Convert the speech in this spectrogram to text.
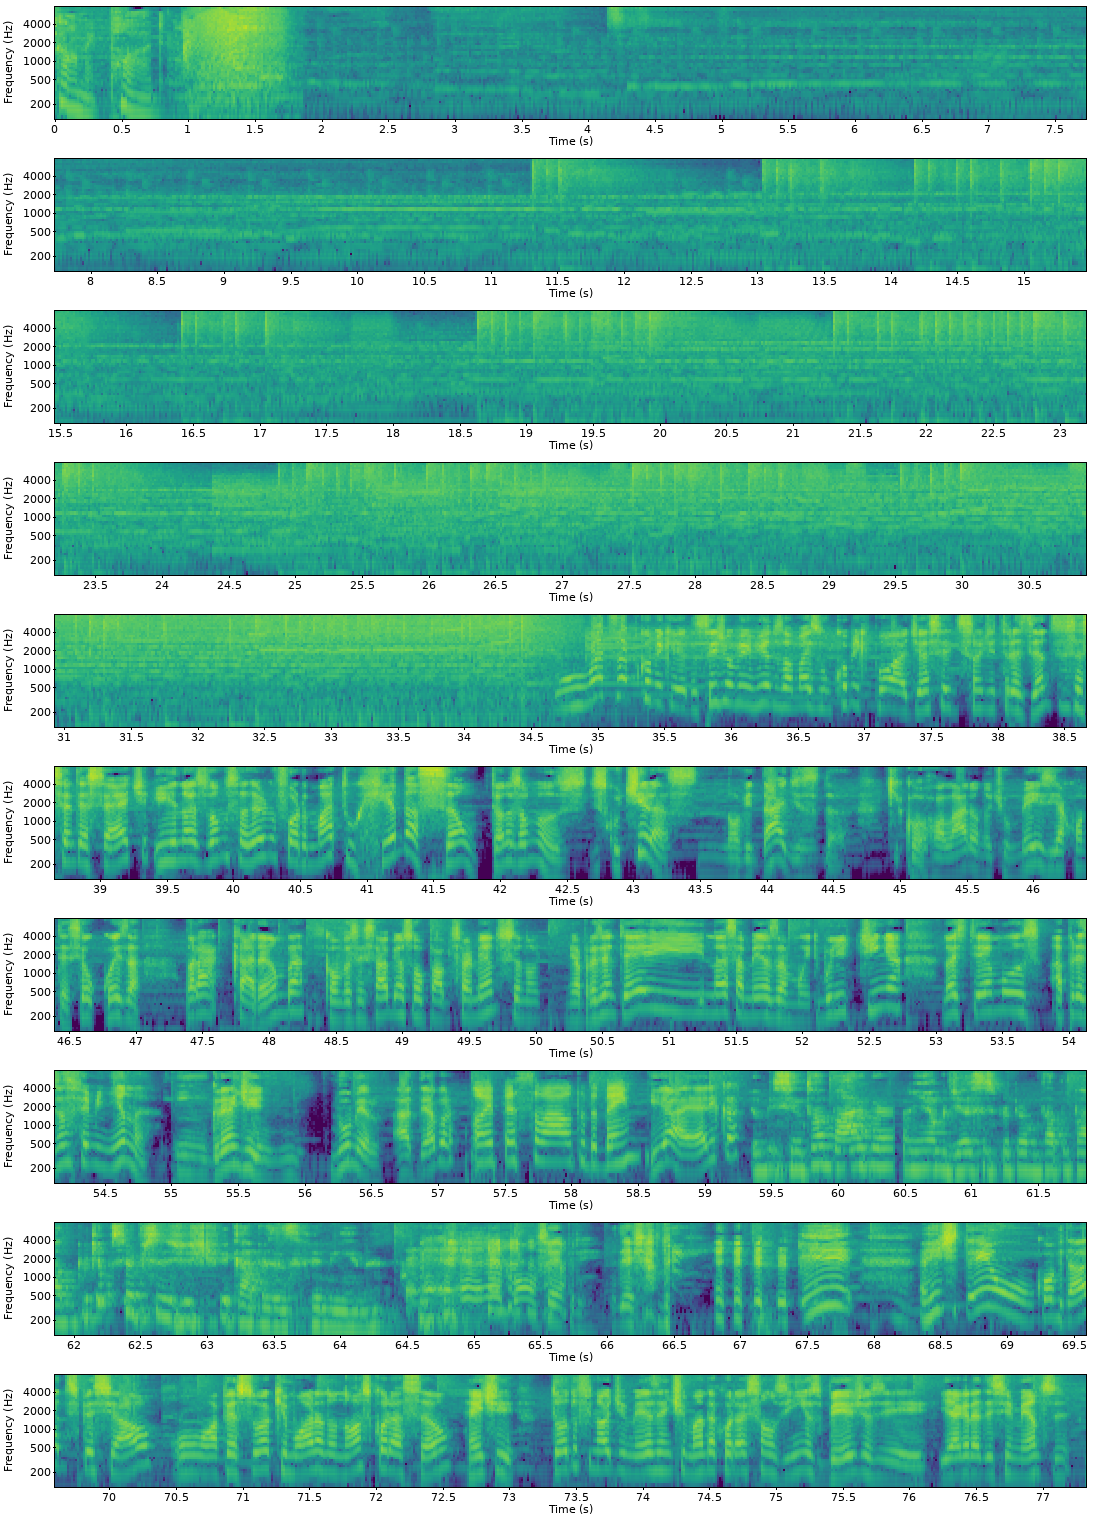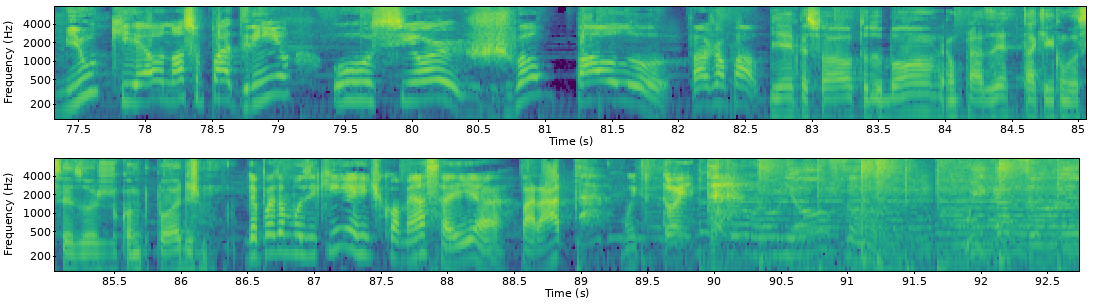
Comic Pod. Sejam bem-vindos a mais um Comic Pod. Essa é a edição de 367 e nós vamos fazer no formato redação. Então nós vamos discutir as novidades da, que rolaram no último mês e aconteceu coisa pra caramba. Como vocês sabem, eu sou o Pablo Sarmento, se eu não me apresentei, e nessa mesa muito bonitinha nós temos a presença feminina em grande número, a Débora. Oi, pessoal, tudo bem? E a Érica. Eu me sinto a Bárbara em Young Justice pra perguntar pro Pablo por que você precisa justificar a presença feminina? É, é, é bom sempre deixar bem. e a gente tem um convidado especial, uma pessoa que mora no nosso coração. A gente, todo final de mês, a gente manda coraçãozinhos, beijos e, e agradecimentos mil, que é o nosso padrinho, o senhor João Paulo. Fala, João Paulo. E aí, pessoal, tudo bom? É um prazer estar aqui com vocês hoje no Comic Pod. Depois da musiquinha, a gente começa aí a parada muito doida. That's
